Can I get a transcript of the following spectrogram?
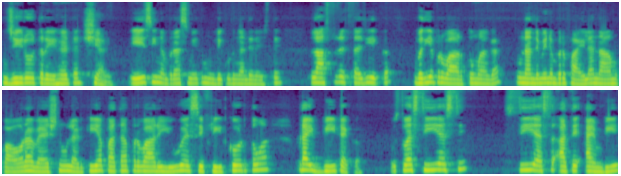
06346 ਇਹ ਸੀ ਨੰਬਰਾਂ ਸਮੇਤ ਮੁੰਡੇ ਕੁੜੀਆਂ ਦੇ ਰਿਸ਼ਤੇ। ਲਾਸਟ ਰਿਸ਼ਤਾ ਜੀ ਇੱਕ, ਵਧੀਆ ਪਰਿਵਾਰ ਤੋਂ ਮੰਗਾ 99 ਨੰਬਰ ਫਾਈਲ ਆ, ਨਾਮ ਕੌਰ ਆ, ਵੈਸ਼ਨੂ ਲੜਕੀ ਆ, ਪਤਾ ਪਰਿਵਾਰ ਯੂ ਐਸ ਏ ਫਰੀਦਕੋਟ ਤੋਂ ਆ, ਪੜ੍ਹਾਈ ਬੀਟੈਕ ਉਸ ਤੋਂ ਬਾਅਦ ਸੀ ਐਸ ਅਤੇ ਐਮ ਬੀ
